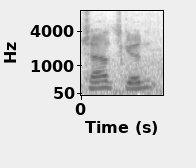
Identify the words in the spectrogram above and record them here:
Sounds good.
